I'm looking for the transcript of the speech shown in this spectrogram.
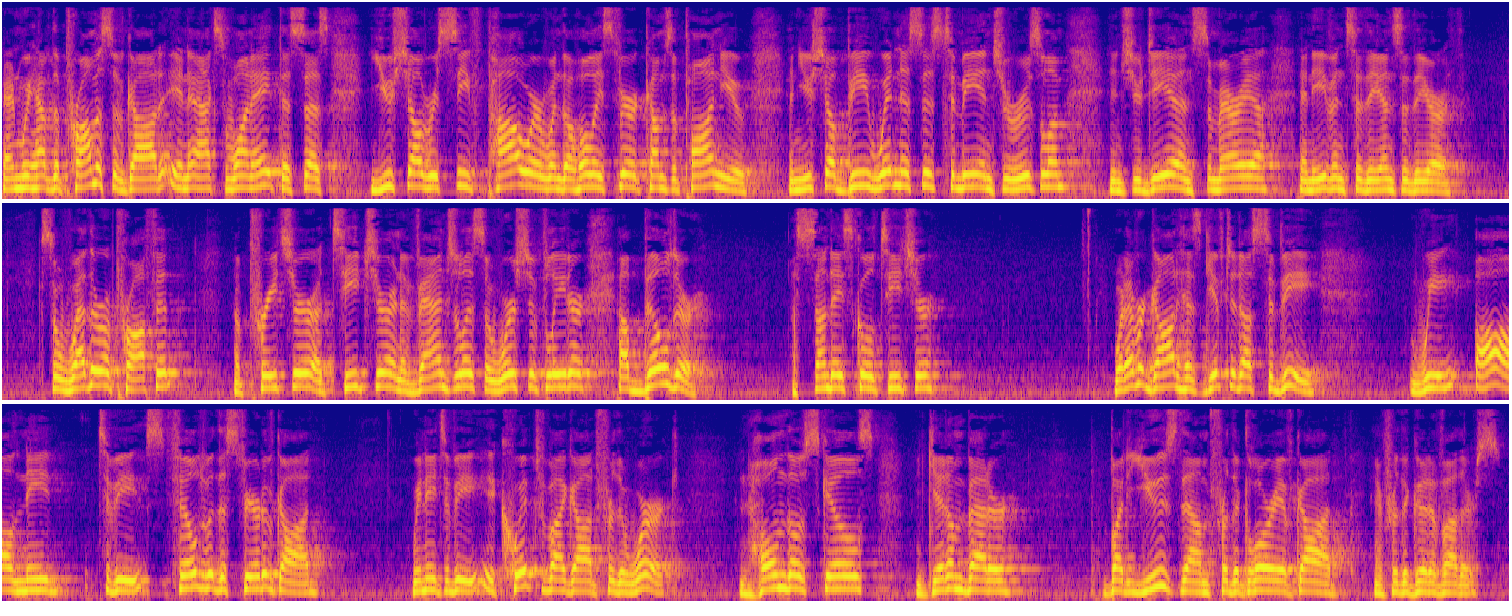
And we have the promise of God in Acts 1:8 that says, "You shall receive power when the Holy Spirit comes upon you, and you shall be witnesses to me in Jerusalem, in Judea and Samaria, and even to the ends of the earth." So whether a prophet, a preacher, a teacher, an evangelist, a worship leader, a builder, a Sunday school teacher, whatever God has gifted us to be, we all need to be filled with the Spirit of God. We need to be equipped by God for the work and hone those skills, get them better, but use them for the glory of God and for the good of others.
